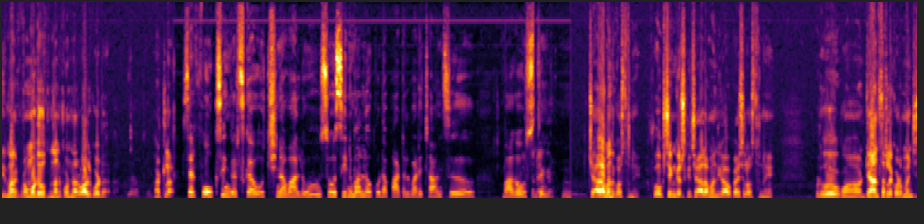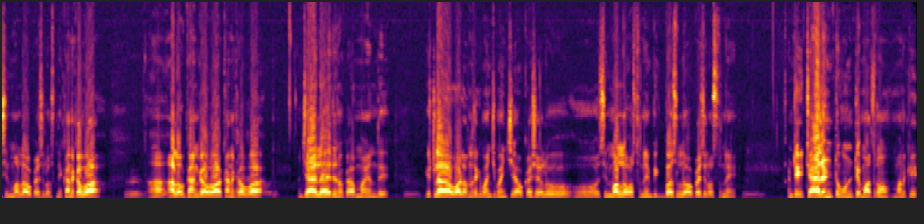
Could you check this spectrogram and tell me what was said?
ఇది మనకు ప్రమోట్ అవుతుంది అనుకుంటున్నారు వాళ్ళు కూడా. అట్లా. సార్ ఫోక్ సింగర్స్గా వచ్చిన వాళ్ళు సో సినిమాల్లో కూడా పాటలు పాడే ఛాన్స్ బాగా వస్తుంది. ఉమ్. చాలామందికి వస్తున్నాయి. ఫోక్ సింగర్స్కి చాలామందికి అవకాశాలు వస్తున్నాయి. ఇప్పుడు ఆ, డాన్సర్లకు కూడా మంచి సినిమాల్లో అవకాశాలు వస్తున్నాయి. కనకవ్వ అలా గంగవ్వ కనకవ్వ జయలహరి అని ఒక అమ్మాయి ఉంది. ఇట్లా వాళ్ళందరికీ మంచి మంచి అవకాశాలు సినిమాల్లో వస్తున్నాయి బిగ్ బాస్లో అవకాశాలు వస్తున్నాయి. అంటే టాలెంట్ ఉంటే మాత్రం మనకి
